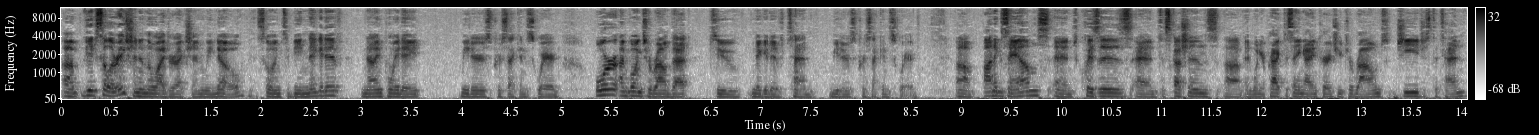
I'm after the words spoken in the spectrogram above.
Um, the acceleration in the y direction, we know it's going to be negative 9.8 meters per second squared, or I'm going to round that to negative 10 meters per second squared. Um, on exams and quizzes and discussions, um, and when you're practicing, I encourage you to round G just to 10.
